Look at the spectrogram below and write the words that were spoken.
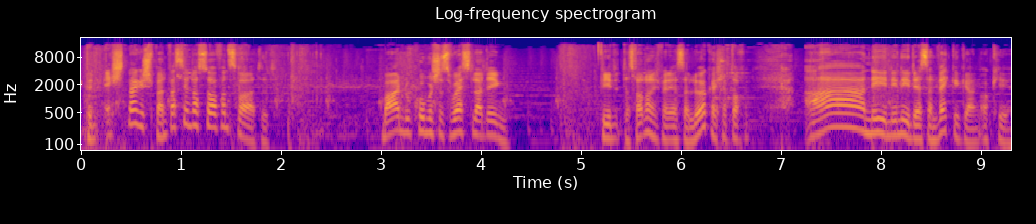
Ich bin echt mal gespannt, was hier noch so auf uns wartet. Mann, du komisches Wrestler-Ding. Das war doch nicht mein erster Lurker. Ich hab doch... Ah, nee, nee, nee, der ist dann weggegangen. Okay.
